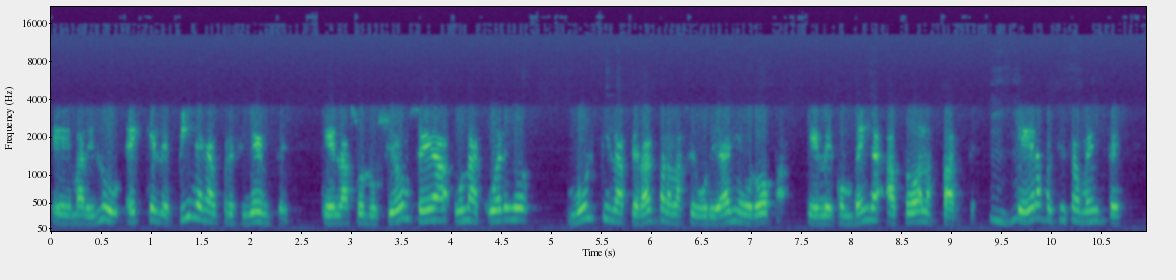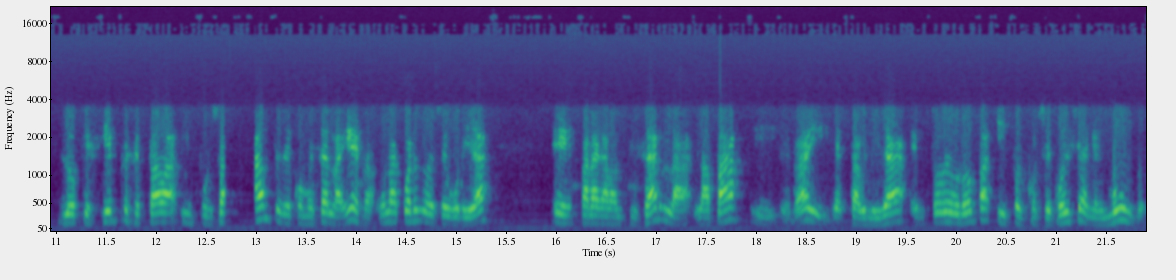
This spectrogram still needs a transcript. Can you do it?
eh, Marilú, es que le piden al presidente que la solución sea un acuerdo multilateral para la seguridad en Europa, que le convenga a todas las partes, que era precisamente lo que siempre se estaba impulsando antes de comenzar la guerra, un acuerdo de seguridad eh, para garantizar la, paz y, y la estabilidad en toda Europa y por consecuencia en el mundo.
